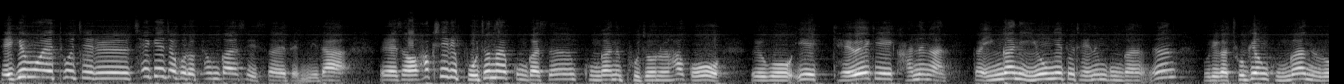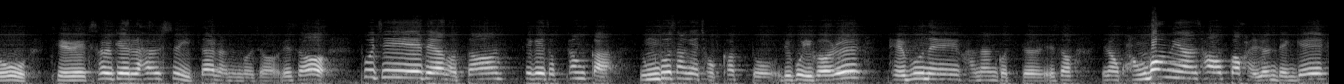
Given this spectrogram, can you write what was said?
대규모의 토지를 체계적으로 평가할 수 있어야 됩니다. 그래서 확실히 보존할 공간은 공간은 보존을 하고 그리고 이 계획이 가능한 그러니까 인간이 이용해도 되는 공간은 우리가 조경 공간으로 계획 설계를 할 수 있다라는 거죠. 그래서 토지에 대한 어떤 세계적 평가, 용도상의 적합도 그리고 이거를 배분에 관한 것들 그래서 이런 광범위한 사업과 관련된 게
